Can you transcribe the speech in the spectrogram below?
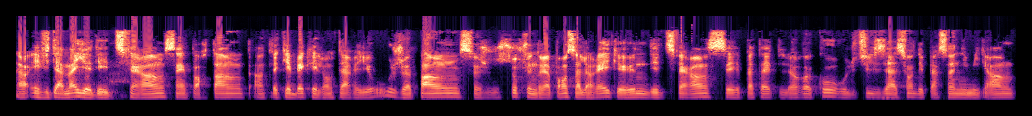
Alors, évidemment, il y a des différences importantes entre le Québec et l'Ontario. Je pense, je vous souffle une réponse à l'oreille, qu'une des différences, c'est peut-être le recours ou l'utilisation des personnes immigrantes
